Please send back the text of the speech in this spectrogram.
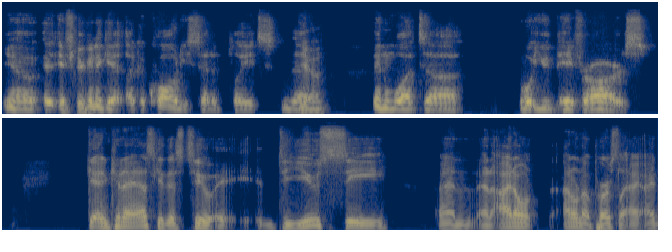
you know, if you're going to get like a quality set of plates, then Yeah. than what uh, what you'd pay for ours. And can I ask you this too? Do you see, and and I don't I don't know personally. I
